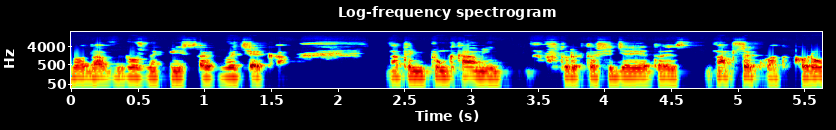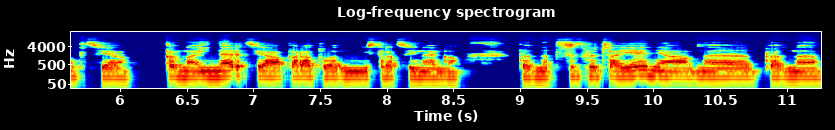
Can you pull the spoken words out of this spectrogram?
woda w różnych miejscach wycieka, a tymi punktami, w których to się dzieje, to jest na przykład korupcja, pewna inercja aparatu administracyjnego, pewne przyzwyczajenia, e, pewne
